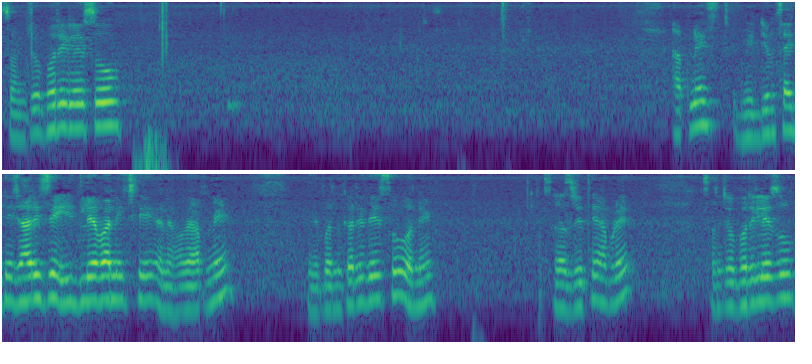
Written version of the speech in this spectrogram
સંચો ભરી લેશું. આપણે મીડિયમ સાઈઝની જારી છે એ જ લેવાની છે. અને હવે આપણે એને બંધ કરી દઈશું અને સરસ રીતે આપણે સંચો ભરી લેશું.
